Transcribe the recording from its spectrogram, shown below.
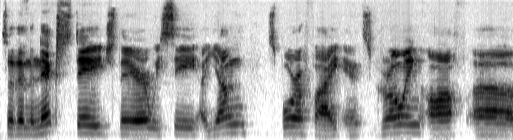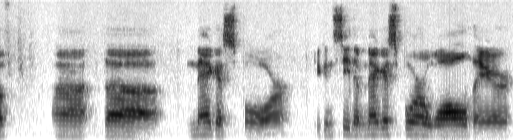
So then the next stage there, we see a young sporophyte, and it's growing off of uh, the megaspore. You can see the megaspore wall there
